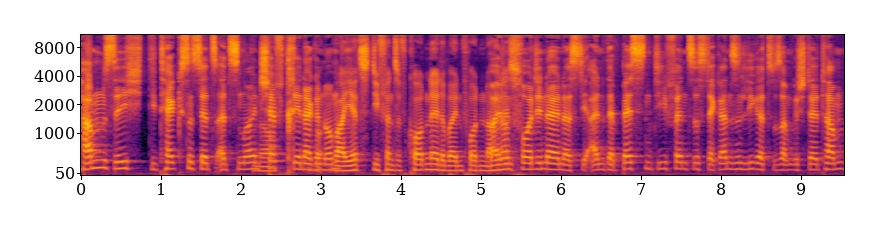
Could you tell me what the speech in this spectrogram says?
haben sich die Texans jetzt als neuen Genau. Cheftrainer genommen. War jetzt Defensive Coordinator bei den 49ers. bei den 49ers, die eine der besten Defenses der ganzen Liga zusammengestellt haben.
